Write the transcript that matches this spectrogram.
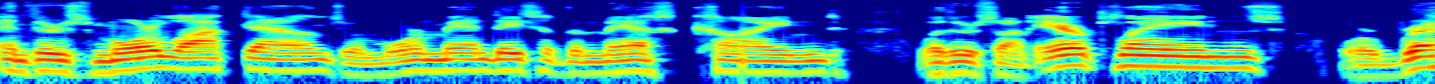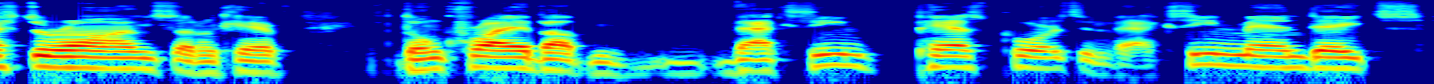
and there's more lockdowns or more mandates of the mask kind, whether it's on airplanes or restaurants. I don't care. Don't cry about vaccine passports and vaccine mandates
